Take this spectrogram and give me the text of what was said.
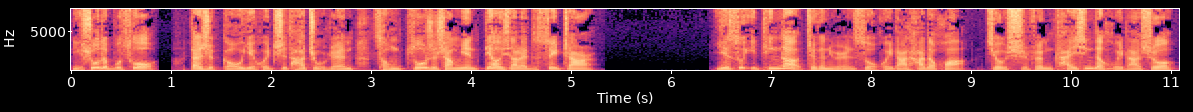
你说的不错，但是狗也会吃它主人从桌子上面掉下来的碎渣儿。”耶稣一听到这个女人所回答他的话，就十分开心的回答说：“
